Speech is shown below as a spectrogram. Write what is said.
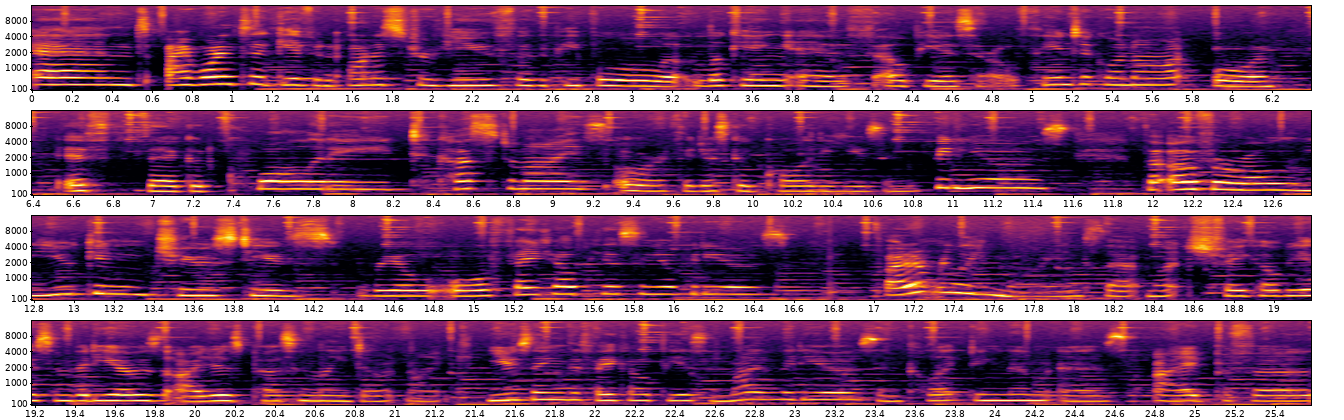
and I wanted to give an honest review for the people looking if LPS are authentic or not, or if they're good quality to customize, or if they're just good quality using videos. But overall, you can choose to use real or fake LPS in your videos. I don't really mind that much fake LPS in videos, I just personally don't like using the fake LPS in my videos and collecting them as I prefer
